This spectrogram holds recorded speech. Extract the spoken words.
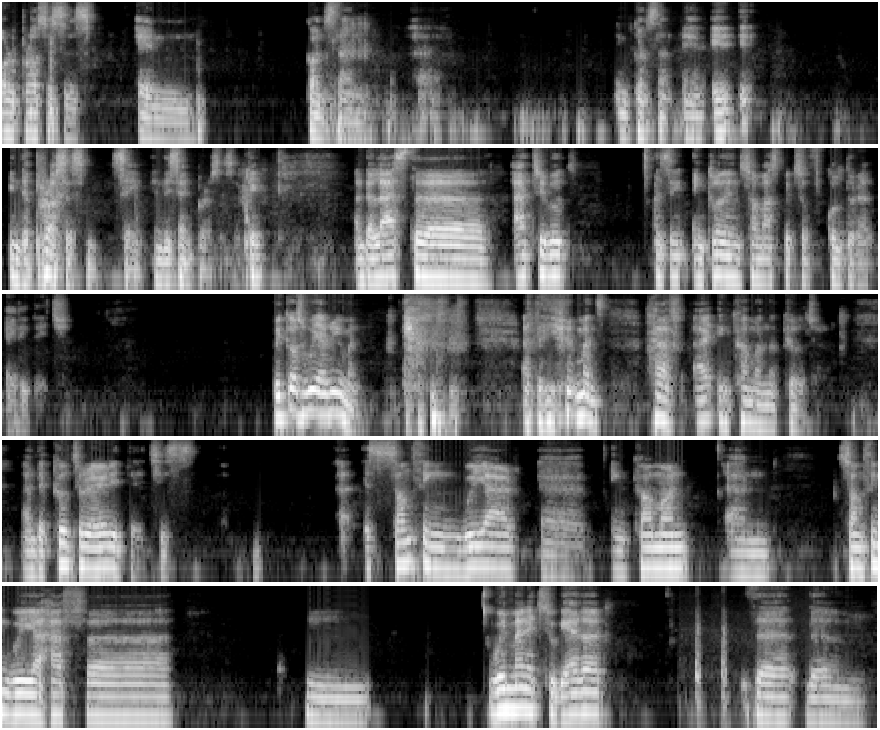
our processes in constant uh, in constant in, in, in, the process same in the same process okay? And the last uh, attribute is including some aspects of cultural heritage. Because we are human. And the humans have uh, in common a culture and the cultural heritage is uh, is something we are uh, in common and something we have uh, mm, we manage together. The the um,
